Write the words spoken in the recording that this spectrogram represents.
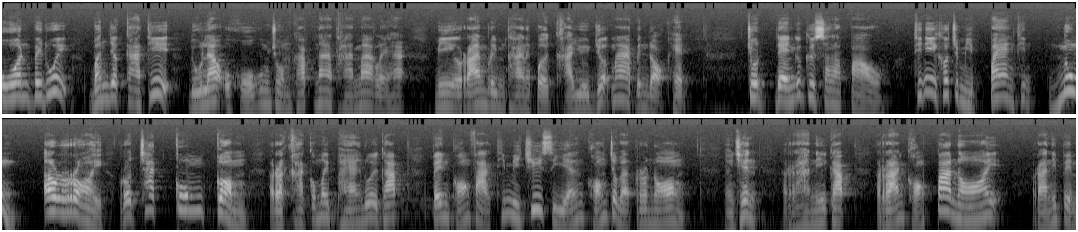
อวลไปด้วยบรรยากาศที่ดูแล้ว โอ้โห คุณผู้ชมครับ น่าทานมากเลยฮะ มีร้านริมทางเนี่ยเปิดขายอยู่เยอะมากเป็นดอกเห็ด จุดเด่นก็คือซาลาเปา ที่นี่เขาจะมีแป้งที่นุ่ม อร่อย รสชาติกลมกล่อม ราคาก็ไม่แพงด้วยครับ เป็นของฝากที่มีชื่อเสียงของจังหวัดระนอง อย่างเช่น ร้านนี้ครับ ร้านของป้าน้อย ร้านนี้เป็น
